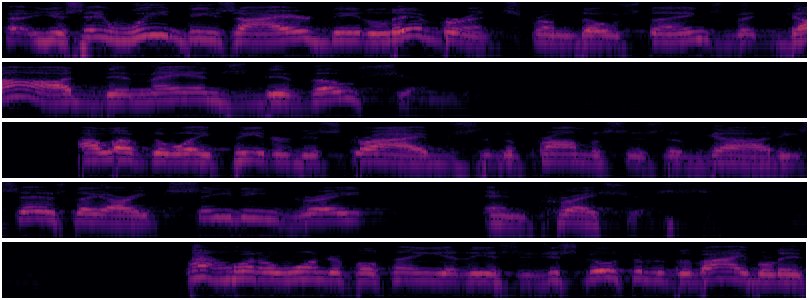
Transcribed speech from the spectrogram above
Uh, you see, we desire deliverance from those things, but God demands devotion. I love the way Peter describes the promises of God. He says they are exceeding great and precious. Wow, what a wonderful thing it is to just go through the Bible and,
